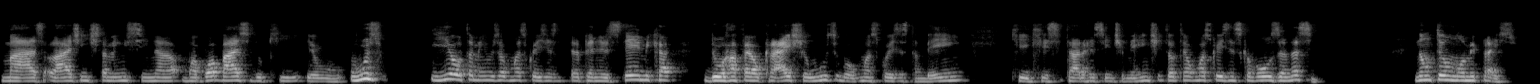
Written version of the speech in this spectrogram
mas lá a gente também ensina uma boa base do que eu uso. E eu também uso algumas coisas da terapia neurostêmica, do Rafael Kreich, eu uso algumas coisas também, que, que citaram recentemente. Então, tem algumas coisinhas que eu vou usando assim. Não tem um nome para isso,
